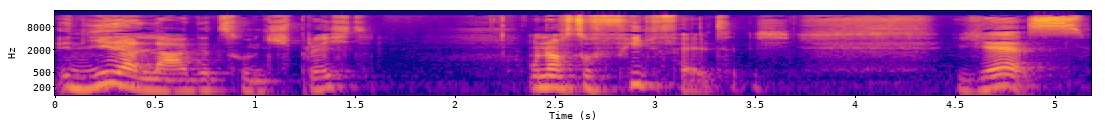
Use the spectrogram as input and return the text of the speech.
in jeder Lage zu uns spricht. Und auch so vielfältig. Yes.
